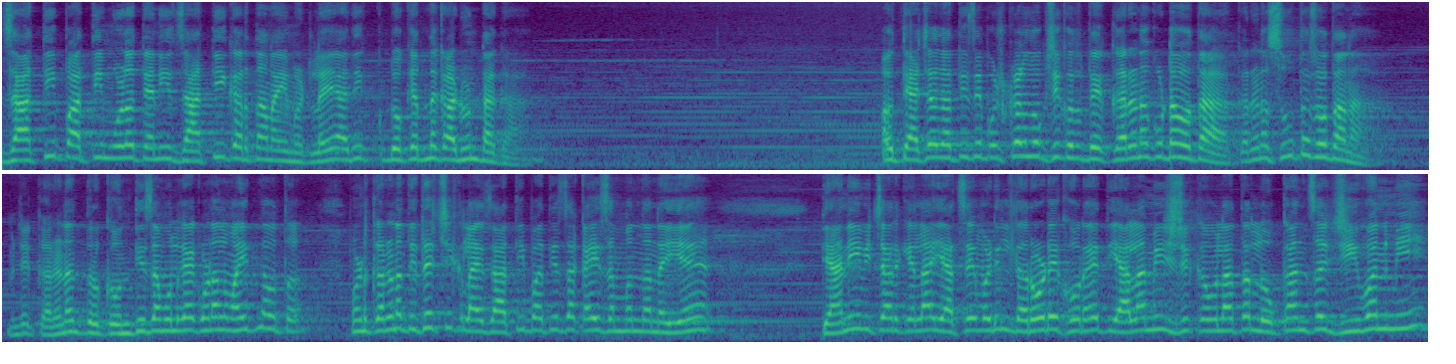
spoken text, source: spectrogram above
जातीपातीमुळं त्यांनी जाती करता नाही म्हटलं. हे आधी डोक्यातनं काढून टाका. अहो त्याच्या जातीचे पुष्कळ लोक शिकत होते. कर्ण कुठं होता? कर्ण सूतच होता ना. म्हणजे कर्ण तो- कोणतीचा मुलगा आहे कोणाला माहीत नव्हतं. पण कर्ण तिथेच शिकलाय. जातीपातीचा काही संबंध नाही आहे त्यांनी विचार केला याचे वडील दरोडेखोर आहेत. याला मी शिकवला तर लोकांचं जीवन मी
